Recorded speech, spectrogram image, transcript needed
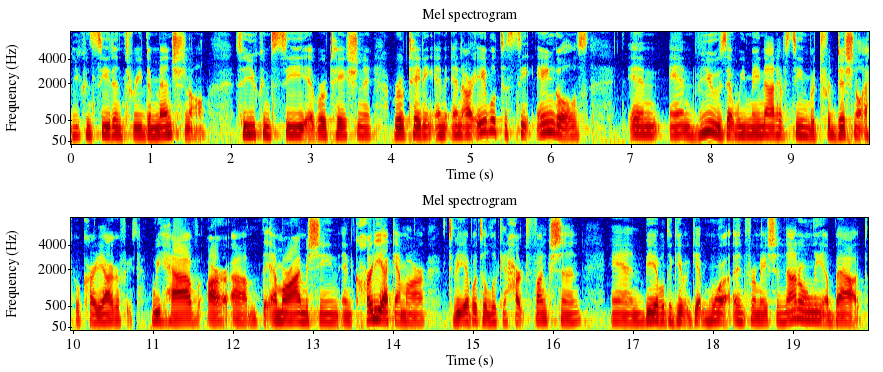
You can see it in three-dimensional, so you can see it rotation, rotating and, and are able to see angles and, and views that we may not have seen with traditional echocardiography. We have our, um, the MRI machine and cardiac MR to be able to look at heart function and be able to give, get more information not only about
